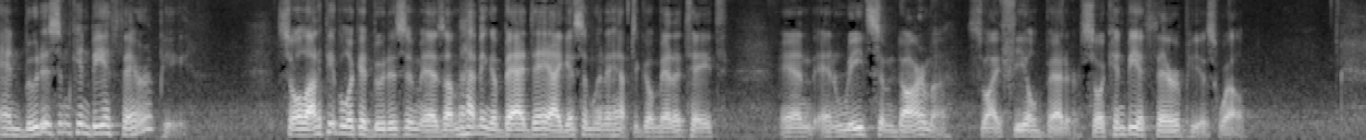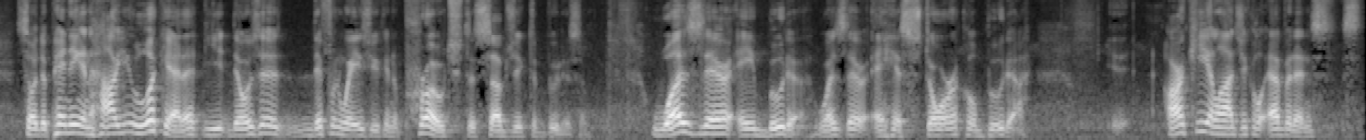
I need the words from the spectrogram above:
and Buddhism can be a therapy. So, a lot of people look at Buddhism as I'm having a bad day, I guess I'm going to have to go meditate and, and read some Dharma so I feel better. So, it can be a therapy as well. So, depending on how you look at it, you, those are different ways you can approach the subject of Buddhism. Was there a Buddha? Was there a historical Buddha? Archaeological evidence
